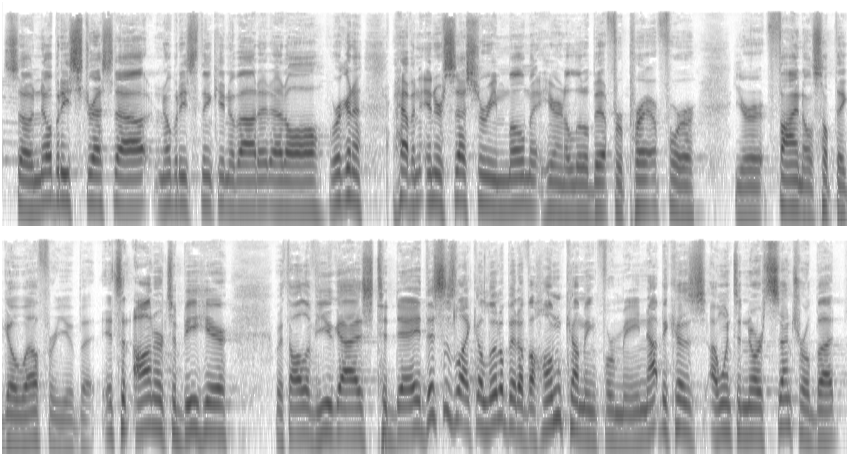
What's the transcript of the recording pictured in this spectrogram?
So nobody's stressed out. Nobody's thinking about it at all. We're going to have an intercessory moment here in a little bit for prayer for your finals. Hope they go well for you. But it's an honor to be here with all of you guys today. This is like a little bit of a homecoming for me, not because I went to North Central, but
